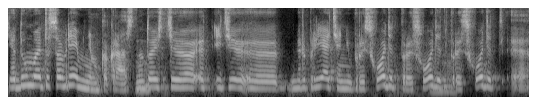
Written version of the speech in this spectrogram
Я думаю, это со временем как раз. Mm-hmm. Ну, то есть э, эти э, мероприятия, они происходят, происходят, mm-hmm. происходят. Э,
